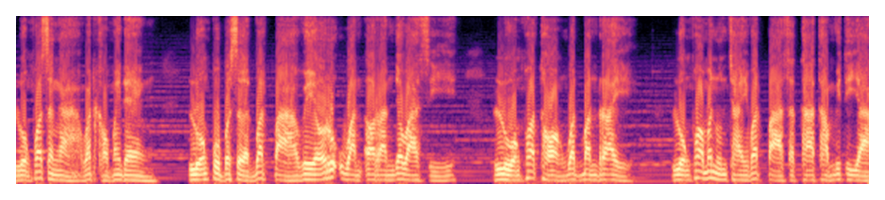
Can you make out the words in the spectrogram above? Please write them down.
หลวงพ่อสง่าวัดเขาไม้แดง หลวงปู่ประเสริฐวัดป่าเวรุวันอรัญญวาสี หลวงพ่อทองวัดบันไร หลวงพ่อมนุนชัยวัดป่าสัทธาธรรมวิทยา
